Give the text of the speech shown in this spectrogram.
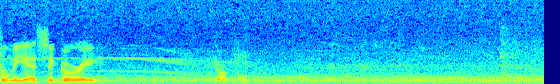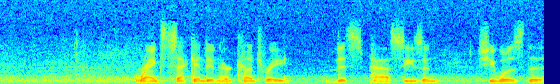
Fumie Suguri. Ranked second in her country this past season. She was the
